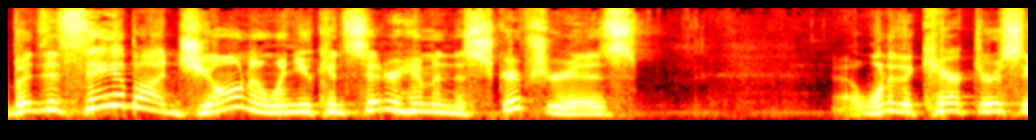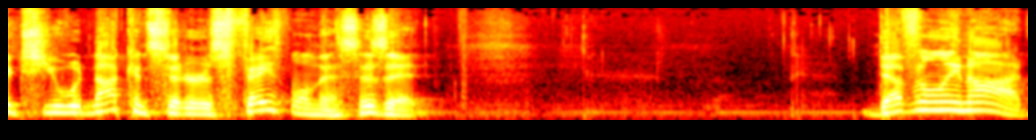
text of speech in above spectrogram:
But the thing about Jonah, when you consider him in the scripture, is uh, one of the characteristics you would not consider is faithfulness, is it? Definitely not.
